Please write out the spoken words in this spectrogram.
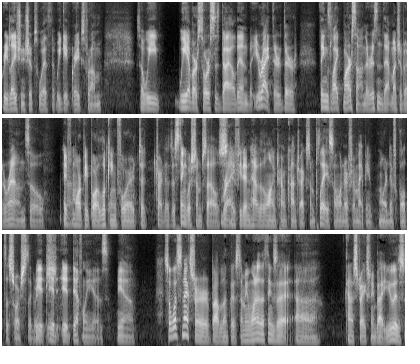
relationships with that we get grapes from. So we we have our sources dialed in. But you're right, there there things like Marsanne. there isn't that much of it around. So if more people are looking for it to try to distinguish themselves. Right. If you didn't have the long term contracts in place, I wonder if it might be more difficult to source the grapes. it it definitely is. Yeah. So what's next for Bob Lindquist? I mean, one of the things that uh, kind of strikes me about you is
